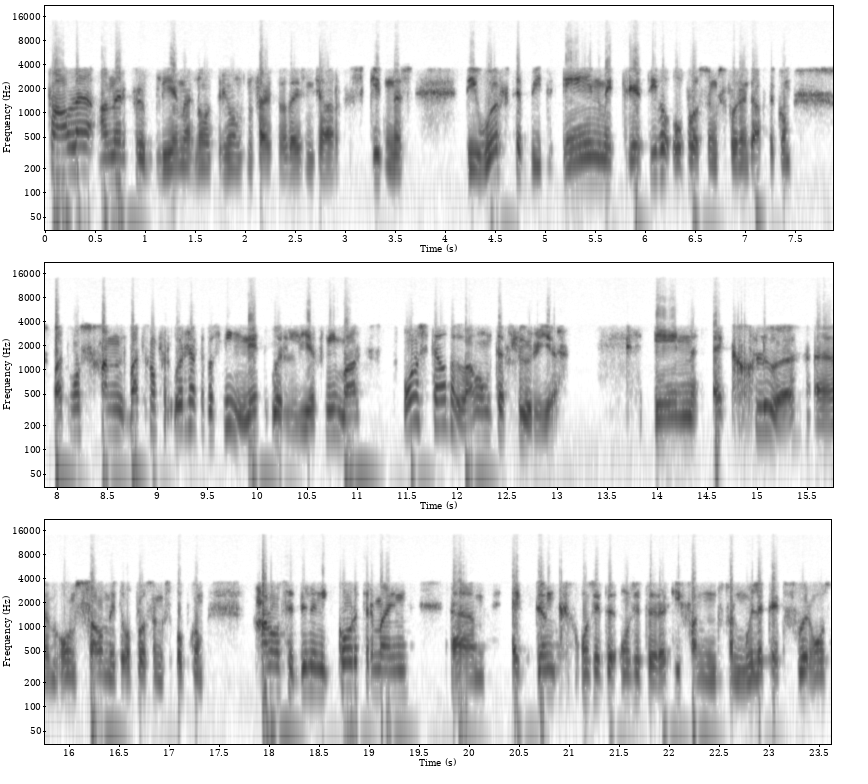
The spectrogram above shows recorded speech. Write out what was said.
talle ander probleme in ons 350 000 jaar geskiedenis die hoof te bied en met kreatiewe oplossings vorentoe te kom wat ons gaan wat gaan veroorsaak dat ons nie net oorleef nie maar ons stel belang om te floreer. En ek glo um, ons sal met oplossings opkom. Gaan ons dit doen in die kort termyn? Ehm um, ek dink ons het ons het 'n rukkie van van moeilikheid voor ons.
